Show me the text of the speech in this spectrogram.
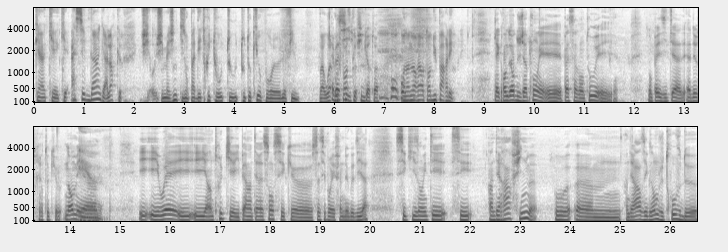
qui, est, assez dingue, alors que j'imagine qu'ils n'ont pas détruit tout, tout, Tokyo pour euh, le film. Enfin, ouais, eh ben je pense que figure-toi. On en aurait entendu parler. La grandeur du Japon passe avant tout et ils n'ont pas hésité à, détruire Tokyo. Non, mais. Et, euh, euh, ouais, et il y a un truc qui est hyper intéressant, c'est que ça, c'est pour les fans de Godzilla, c'est qu'ils ont été. C'est un des rares films où, euh, un des rares exemples, je trouve, de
